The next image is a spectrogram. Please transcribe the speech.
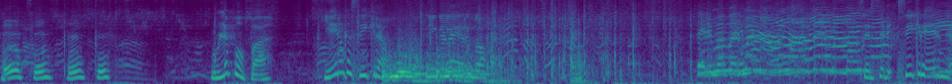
போ, போ, போ, போ. உள்ள போப்பா. ஏறுங்க சீக்கிரம். நீங்களாம் இருங்க பெருமா பெருமா நானும் வரேன் பெருமா. சரி சரி. சீக்கிரம் ஏறுங்க.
